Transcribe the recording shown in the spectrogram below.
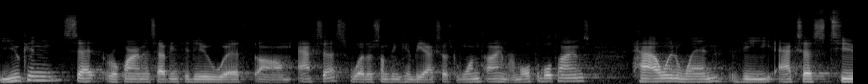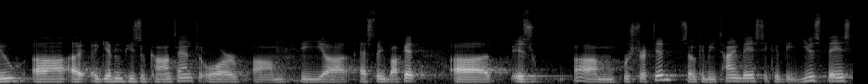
You can set requirements having to do with um, access, whether something can be accessed one time or multiple times, how and when the access to uh, a, a, given piece of content or um, the uh, S3 bucket uh, is um, restricted. So it could be time based, it could be use based,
